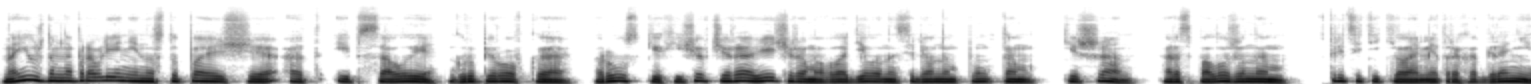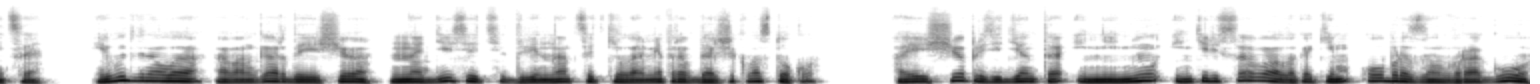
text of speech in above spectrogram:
На южном направлении наступающая от Ипсалы группировка русских еще вчера вечером овладела населенным пунктом Кишан, расположенным в 30 километрах от границы, и выдвинула авангарды еще на 10-12 километров дальше к востоку. А еще президента Ининю интересовало, каким образом врагу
